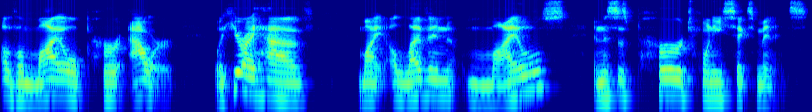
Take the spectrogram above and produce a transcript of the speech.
of a mile per hour? Well, here I have my 11 miles, and this is per 26 minutes.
